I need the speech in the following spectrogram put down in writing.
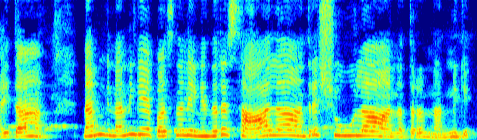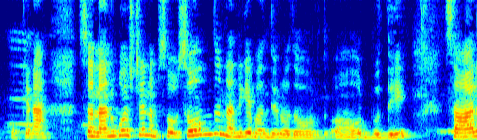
ಆಯ್ತಾ? ನಮ್ಗೆ, ನನಗೆ ಪರ್ಸ್ನಲಿ ಹೆಂಗಂದ್ರೆ ಸಾಲ ಅಂದರೆ ಶೂಲ ಅನ್ನೋ ಥರ ನನಗೆ ಓಕೆನಾ ಸೊ ನನಗೂ ಅಷ್ಟೇ ನಮ್ಮ ಸೋ, ಸೋಮ್ದು ನನಗೆ ಬಂದಿರೋದು ಅವ್ರದ್ದು ಅವ್ರ ಬುದ್ಧಿ. ಸಾಲ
